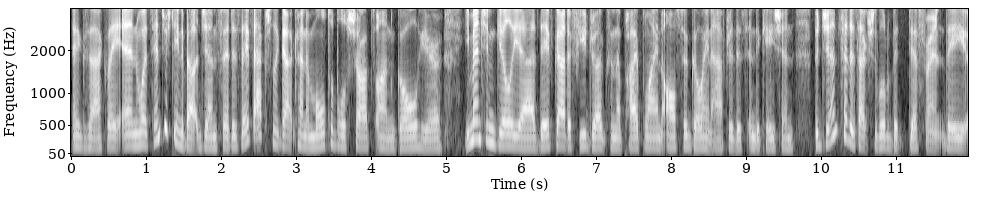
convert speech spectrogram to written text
Exactly. And what's interesting about GenFit is they've actually got kind of multiple shots on goal here. You mentioned Gilead. They've got a few drugs in the pipeline also going after this indication. But GenFit is actually a little bit different. They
